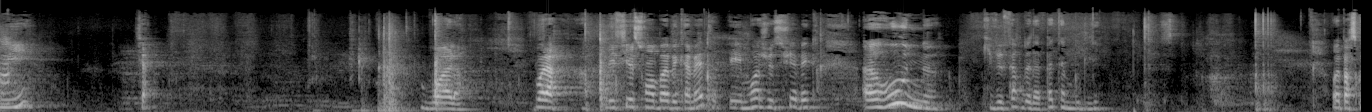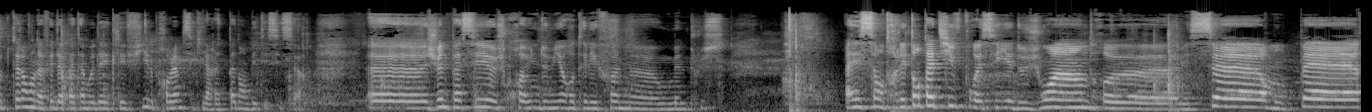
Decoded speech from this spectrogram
oui. Tiens. Voilà. Voilà. Les filles sont en bas avec Ahmed et moi je suis avec Haroun qui veut faire de la pâte à modeler. Ouais, parce que tout à l'heure on a fait de la pâte à modeler avec les filles. Le problème c'est qu'il arrête pas d'embêter ses sœurs. Euh, je viens de passer, euh, je crois, une demi-heure au téléphone euh, ou même plus. Ah, c'est entre les tentatives pour essayer de joindre mes sœurs, mon père,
